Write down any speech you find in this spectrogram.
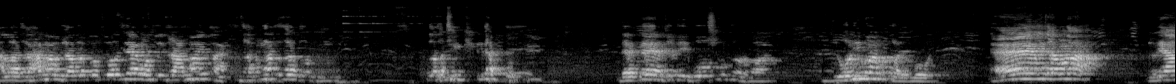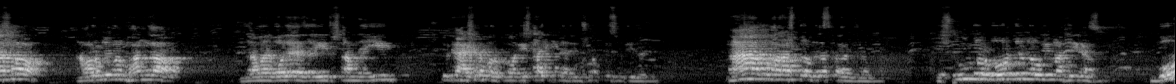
আল্লাহ জাহান্নাম যাবে কত যে আমাদের জানাই থাক জান্নাত ঠিক দেখেন যদি বউ সুন্দর হয়, যদি অভিমান করে বউ হ্যাঁ আমি তুমি আসো, আমার অভিমান ভাঙ্গাও জামাই বলে, যে ঈদ, সামনে ঈদ। তুমি আসা করো তোমাকে শাড়ি কিনে দিব সব কিছু কিনে না, তোমার আসতে হবে আমি যাব সুন্দর বউর জন্য অভিমান ঠিক আছে। বউ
